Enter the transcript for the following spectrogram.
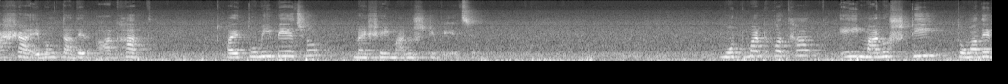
আশা এবং তাদের আঘাত হয় তুমি পেয়েছ নয় সেই মানুষটি পেয়েছে। মোটমাট কথা, এই মানুষটি তোমাদের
